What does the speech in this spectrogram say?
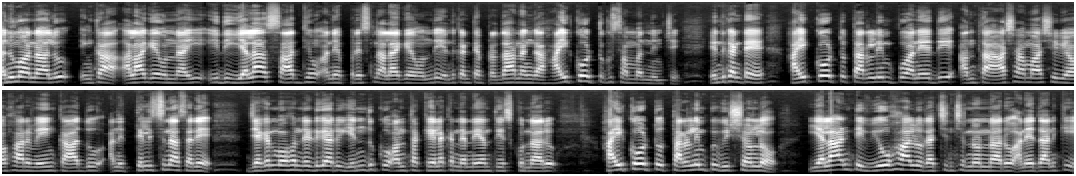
అనుమానాలు ఇంకా అలాగే ఉన్నాయి. ఇది ఎలా సాధ్యం అనే ప్రశ్న అలాగే ఉంది. ఎందుకంటే ప్రధానంగా హైకోర్టుకు సంబంధించి. ఎందుకంటే హైకోర్టు తరలింపు అనేది అంత ఆషామాషి వ్యవహారం ఏం కాదు అని తెలిసినా సరే జగన్మోహన్ రెడ్డి గారు ఎందుకు అంత కీలక నిర్ణయం తీసుకున్నారు? హైకోర్టు తరలింపు విషయంలో ఎలాంటి వ్యూహాలు రచించనున్నారు అనే దానికి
